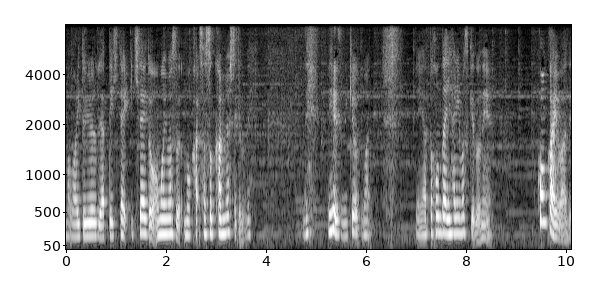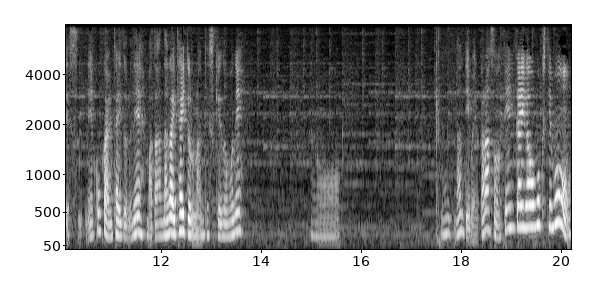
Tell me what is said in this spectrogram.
まあ、割といろいろやっていきたいいきたいと思います。もう早速噛みましたけどね。ででですね今日まあやっと本題に入りますけどね。今回はですね今回のタイトルねまた長いタイトルなんですけどもねあのななんて言えばいいのかなその展開が重くても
